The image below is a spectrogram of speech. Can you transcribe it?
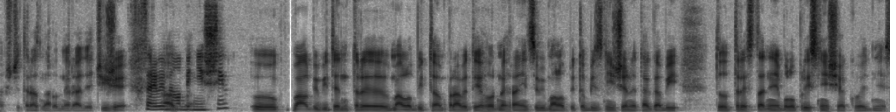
ešte teraz v Národnej rade. Čiže, Ktorý by mal byť nižší? Mal by byť ten, malo by tam práve tie horné hranice, by malo by to byť znížené tak, aby to trestanie nebolo prísnejšie ako je dnes.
